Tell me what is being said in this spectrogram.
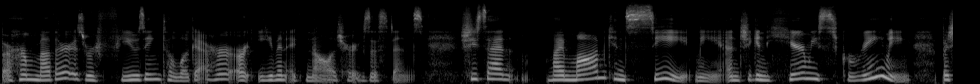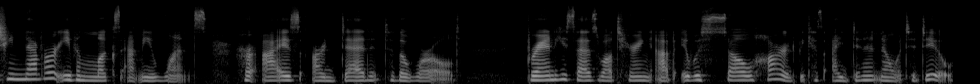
but her mother is refusing to look at her or even acknowledge her existence. She said, My mom can see me and she can hear me screaming, but she never even looks at me once. Her eyes are dead to the world. Brandy says while tearing up, It was so hard because I didn't know what to do.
